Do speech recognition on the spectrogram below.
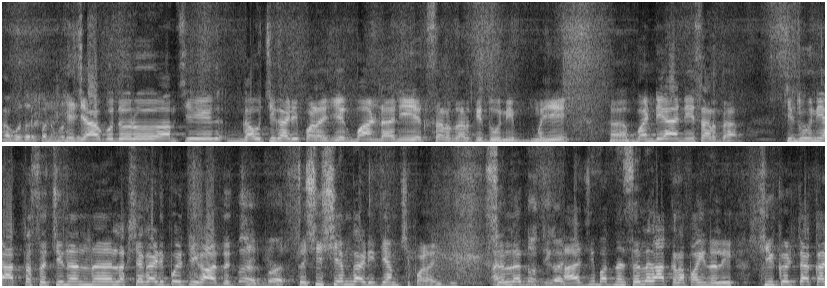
अगोदर पण होते. ह्याच्या अगोदर आमची गावची गाडी पळायची एक बांडा आणि एक सरदार ती दोन्ही म्हणजे अं, बंड्या आणि सरदार ही दोन्ही आता सचिन लक्ष गाडी पळती का बर, बर. आदतची तशी सेम गाडी ती आमची पळायची नव्हती गाडी. अजिबात नाही सलग अकरा फायनली ही कट टाका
